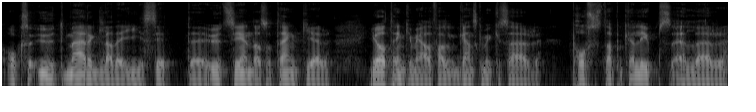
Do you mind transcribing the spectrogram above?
också utmärglade i sitt eh, utseende. Alltså tänker, jag tänker mig i alla fall ganska mycket så här postapokalyps eller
